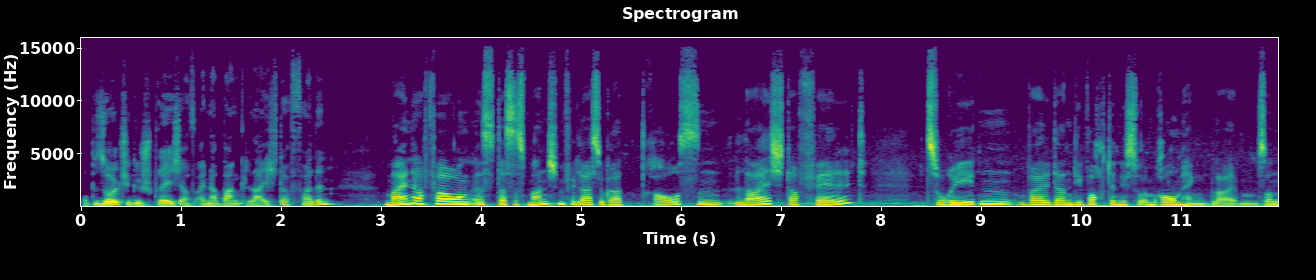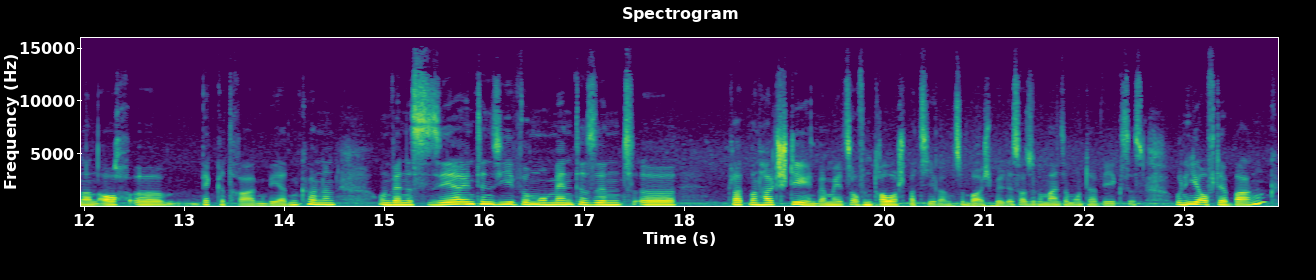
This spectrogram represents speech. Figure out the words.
Ob solche Gespräche auf einer Bank leichter fallen? Meine Erfahrung ist, dass es manchen vielleicht sogar draußen leichter fällt, zu reden, weil dann die Worte nicht so im Raum hängen bleiben, sondern auch äh, weggetragen werden können. Und wenn es sehr intensive Momente sind, äh, bleibt man halt stehen, wenn man jetzt auf einem Trauerspaziergang zum Beispiel ist, also gemeinsam unterwegs ist. Und hier auf der Bank,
